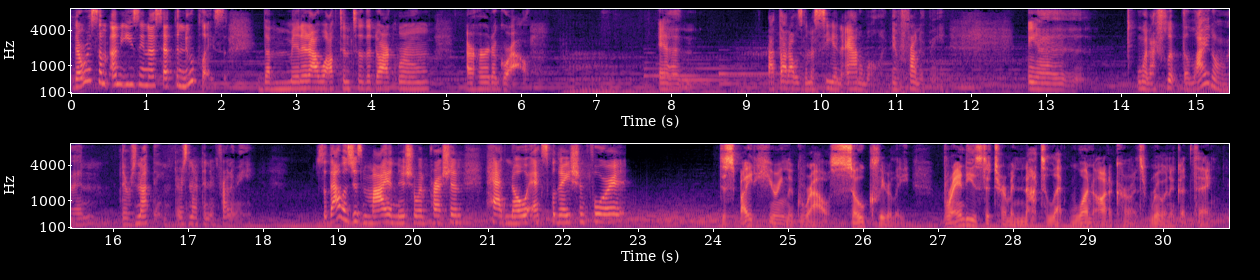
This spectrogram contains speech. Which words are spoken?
There was some uneasiness at the new place. The minute I walked into the dark room, I heard a growl. And I thought I was gonna see an animal in front of me. And when I flipped the light on, there was nothing. There was nothing in front of me. So that was just my initial impression, had no explanation for it. Despite hearing the growl so clearly, Brandi is determined not to let one odd occurrence ruin a good thing.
